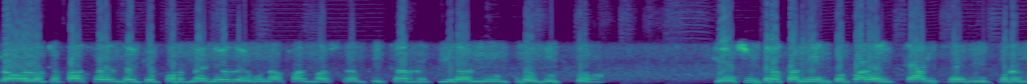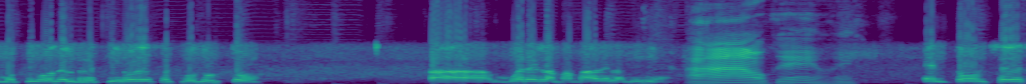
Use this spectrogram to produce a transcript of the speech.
No, lo que pasa es de que por medio de una farmacéutica retiran un producto que es un tratamiento para el cáncer y por el motivo del retiro de ese producto ah, muere la mamá de la niña. Ah, ok, ok. Entonces,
